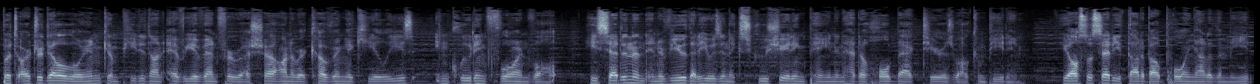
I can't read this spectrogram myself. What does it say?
But Artur Dalaloyan competed on every event for Russia on a recovering Achilles, including floor and vault. He said in an interview that he was in excruciating pain and had to hold back tears while competing. He also said he thought about pulling out of the meet,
